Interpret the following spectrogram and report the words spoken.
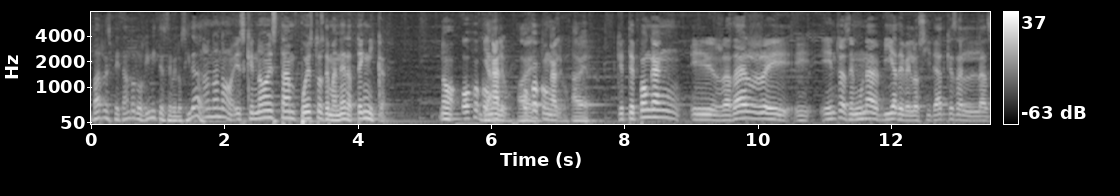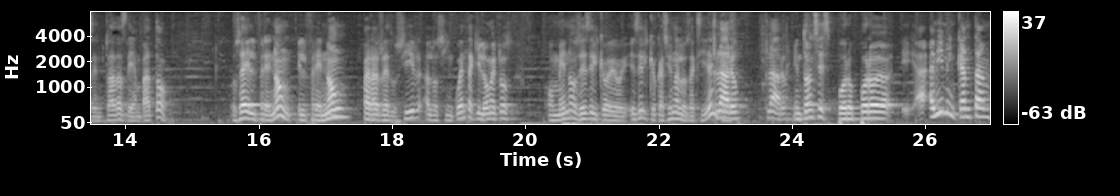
vas respetando los límites de velocidad? No, no, no, es que no están puestos de manera técnica. No, ojo con Ya, algo, ojo ver. con algo. A ver, Que te pongan eh, radar, eh, entras en una vía de velocidad que es a las entradas de Ambato. O sea, el frenón, el frenón para reducir a los 50 kilómetros o menos es el que es el que ocasiona los accidentes. Claro, claro. Entonces, por, por eh, a, a mí me encanta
